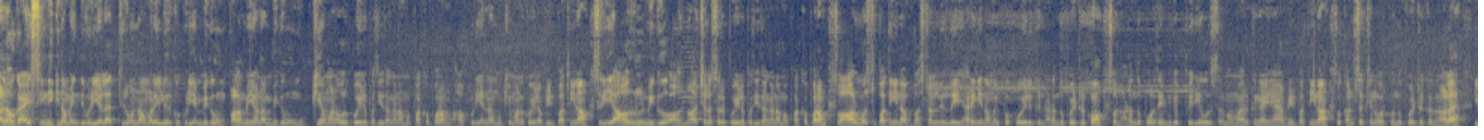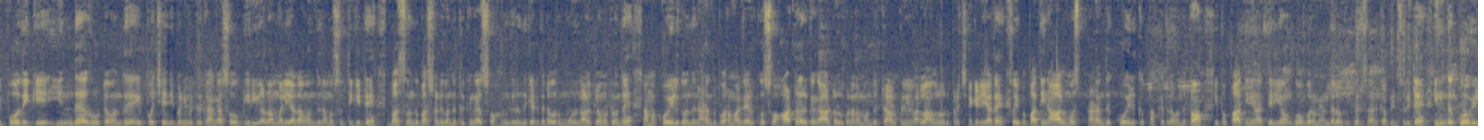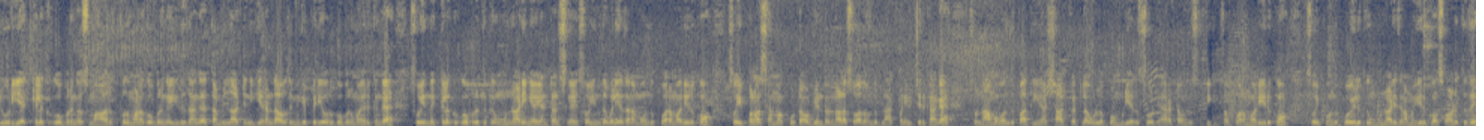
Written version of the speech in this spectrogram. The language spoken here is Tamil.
ஹலோ காய்ஸ் இன்றைக்கி நம்ம இந்த வீடியோவில் திருவண்ணாமலையில் இருக்கக்கூடிய மிகவும் பழமையான மிகவும் முக்கியமான ஒரு கோயிலை பற்றி தாங்க நம்ம பார்க்க போகிறோம் அப்படி என்ன முக்கியமான கோயில் அப்படின்னு பார்த்தீங்கன்னா ஸ்ரீ அருள்மிகு அருணாச்சலேஸ்வரர் கோயிலை பற்றி தாங்க நம்ம பார்க்க போகிறோம் ஸோ ஆல்மோஸ்ட் பார்த்தீங்கன்னா பஸ் ஸ்டாண்ட்லேருந்து இறங்கி நம்ம இப்போ கோயிலுக்கு நடந்து போயிட்டு இருக்கோம். ஸோ நடந்து போகிறதே மிகப்பெரிய ஒரு சிரமமாக இருக்குங்க. ஏன் அப்படின்னு பார்த்தீங்கன்னா ஸோ கன்ஸ்ட்ரக்ஷன் ஒர்க் வந்து போயிட்டு இருக்கிறதுனால இப்போதைக்கு இந்த ரூட்டை வந்து இப்போ சேஞ்ச் பண்ணி விட்டுருக்காங்க. ஸோ கிரிவலம் வழியாக தான் வந்து நம்ம சுற்றிக்கிட்டு பஸ் வந்து பஸ் ஸ்டாண்டுக்கு வந்துட்டு இருக்குங்க. ஸோ அங்கேருந்து கிட்டத்தட்ட ஒரு மூணு நாலு கிலோமீட்டர் வந்து நம்ம கோயிலுக்கு வந்து நடந்து போகிற மாதிரி தான் இருக்கும். ஸோ ஆட்டோ இருக்குங்க. ஆட்டோவில் கூட நம்ம வந்து ட்ராவல் பண்ணி வரலாம். அது ஒரு பிரச்சனை கிடையாது. ஸோ இப்போ பார்த்தீங்கன்னா ஆல்மோஸ்ட் நடந்து கோயிலுக்கு பக்கத்தில் வந்துட்டோம். இப்போ பார்த்தீங்கன்னா தெரியும் கோபுரம் எந்த அளவுக்கு பெருசாக இருக்குது அப்படின்னு சொல்லிட்டு இந்த கோவிலுடைய கிழக்கு கோபுரங்க சும்மா அற்புதமான கோபுரங்க. இதுதாங்க தமிழ்நாட்டின் இரண்டாவது மிகப்பெரிய ஒரு கோபுரமாக இருக்குங்க. ஸோ இந்த கிழக்கு கோபுரத்துக்கு முன்னாடிங்க என்ட்ரன்ஸுங்க ஸோ இந்த வழியாக தான் நம்ம வந்து போகிற மாதிரி இருக்கும். ஸோ இப்போலாம் செம்ம கூட்டம் அப்படின்றதுனால ஸோ அதை வந்து பிளாக் பண்ணி வச்சிருக்காங்க. ஸோ நாம் வந்து பார்த்தீங்கன்னா ஷார்ட்கட்டில் உள்ளே போக முடியாது. ஸோ டேரெக்டாக வந்து சுற்றிக்கிட்டு தான் போகிற மாதிரி இருக்கும். ஸோ இப்போ வந்து கோயிலுக்கு முன்னாடி தான் நம்ம இருக்கோம். ஸோ அடுத்தது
